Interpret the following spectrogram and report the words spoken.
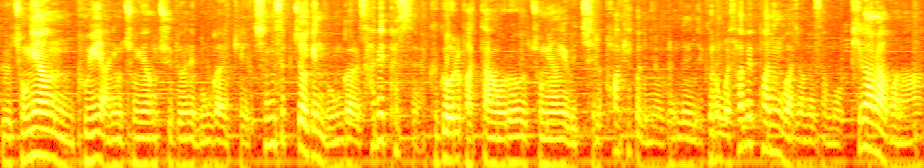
그 종양 부위 아니면 종양 주변에 뭔가 이렇게 침습적인 뭔가를 삽입했어요. 그거를 바탕으로 종양의 위치를 파악했거든요. 그런데 이제 그런 걸 삽입하는 과정에서 뭐 피가 나거나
